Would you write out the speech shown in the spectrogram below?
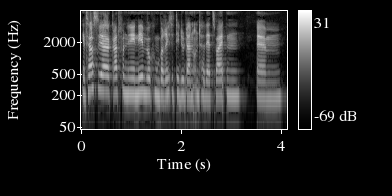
Jetzt hast du ja gerade von den Nebenwirkungen berichtet, die du dann unter der zweiten, ähm,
